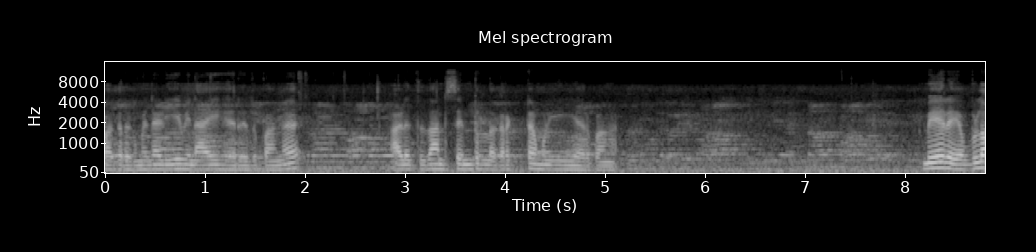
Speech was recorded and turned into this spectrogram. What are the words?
பார்க்குறதுக்கு முன்னாடியே விநாயகர் இருப்பாங்க. அடுத்து தான் சென்டரில் கரெக்டாக முனியாக இருப்பாங்க. மேலே எவ்வளோ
